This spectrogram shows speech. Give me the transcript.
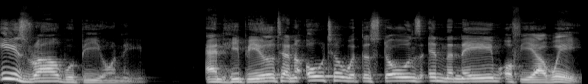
Israel will be your name. And he built an altar with the stones in the name of Yahweh.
